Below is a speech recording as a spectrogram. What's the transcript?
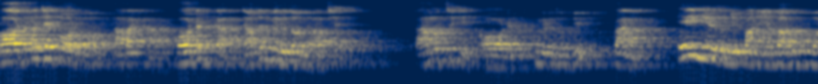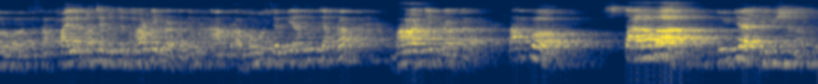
কর্ডের যে পর্ব, তারা কারা? কর্ডেট কারা? যাদের মেরুদণ্ড আছে, তারা হচ্ছে কি? কর্ডেট মেরুদণ্ডী প্রাণী। এই মেরুদণ্ডী প্রাণী আবার উপপর্ব আছে, সাব ফাইলাম আছে এটা হচ্ছে ভার্টিব্রাটা যেমন আমরা হোমোসেপিয়ান্স হচ্ছে আমরা ভার্টিব্রাটা তারপর তার আবার দুইটা ডিভিশন আছে।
